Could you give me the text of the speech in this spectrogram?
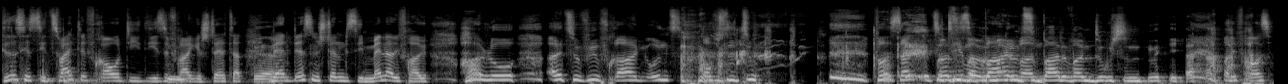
das ist jetzt die zweite Frau, die diese Frage gestellt hat. Ja. Währenddessen stellen uns die Männer die Frage: Hallo, also wir fragen uns, ob sie zu. Was sagt ihr zum Was ist Thema eure Meinung zu Badewanne? Badewannenduschen? ja. Und die Frau ist,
